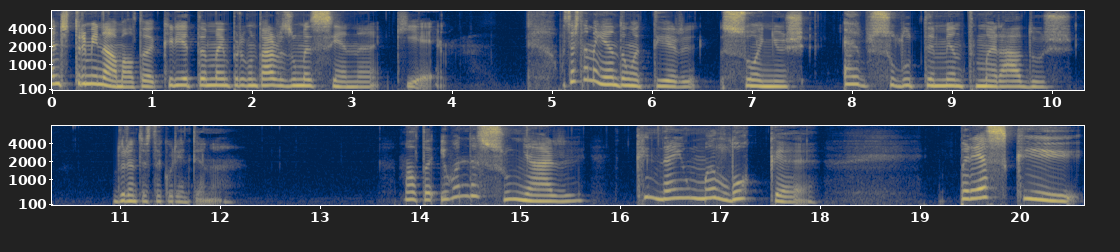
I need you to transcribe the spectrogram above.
Antes de terminar, malta, queria também perguntar-vos uma cena que é. Vocês também andam a ter sonhos absolutamente marados durante esta quarentena? Malta, eu ando a sonhar que nem uma louca. Parece que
